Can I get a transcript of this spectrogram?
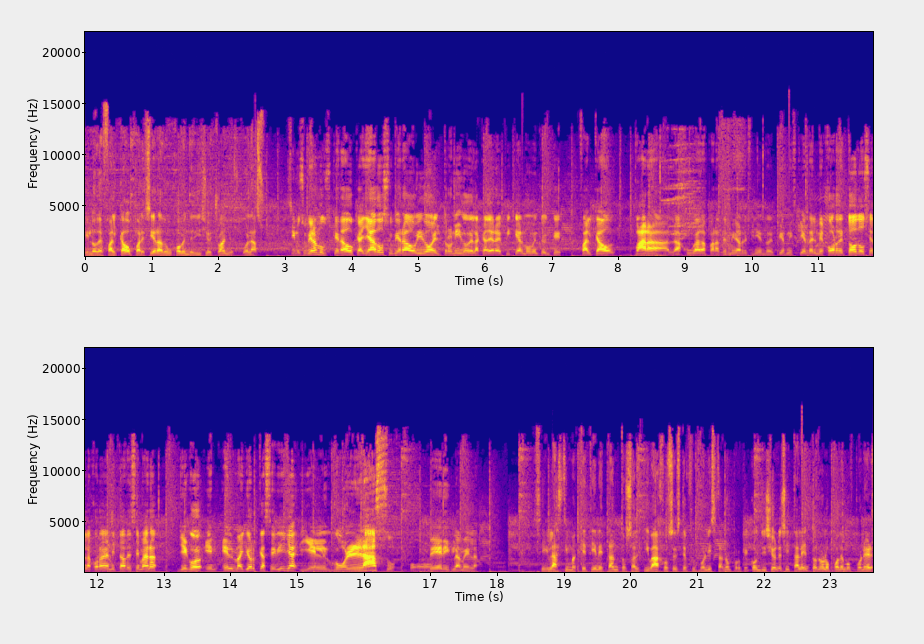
y lo de Falcao pareciera de un joven de 18 años, golazo. Si nos hubiéramos quedado callados, se hubiera oído el tronido de la cadera de Piqué al momento en que Falcao para la jugada para terminar definiendo de pierna izquierda. El mejor de todos en la jornada de mitad de semana llegó en el Mallorca Sevilla y el golazo de Eric Lamela. Sí, lástima que tiene tantos altibajos este futbolista, ¿no? Porque condiciones y talento no lo podemos poner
